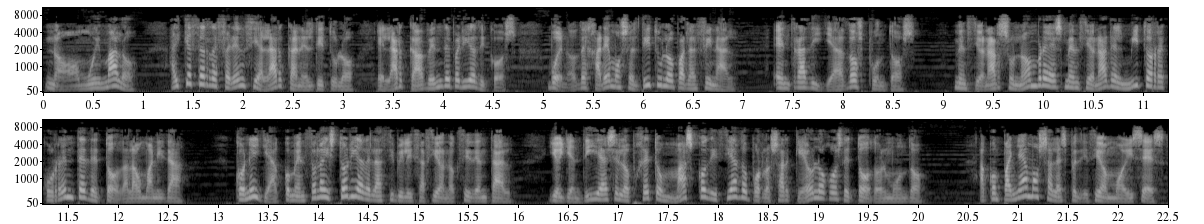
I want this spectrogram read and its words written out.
No, muy malo. Hay que hacer referencia al arca en el título. El arca vende periódicos. Bueno, dejaremos el título para el final. Entradilla, dos puntos. Mencionar su nombre es mencionar el mito recurrente de toda la humanidad. Con ella comenzó la historia de la civilización occidental, y hoy en día es el objeto más codiciado por los arqueólogos de todo el mundo. Acompañamos a la expedición Moisés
